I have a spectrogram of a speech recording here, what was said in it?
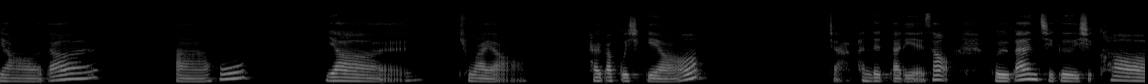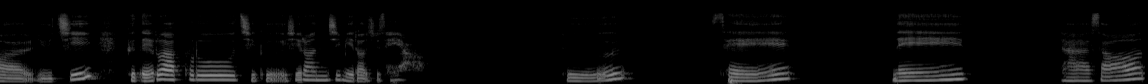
여덟, 아홉, 열. 좋아요. 발 바꾸실게요. 자, 반대다리에서 골반 지그시 컬 유지. 그대로 앞으로 지그시 런지 밀어주세요. 둘, 셋, 넷, 다섯,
